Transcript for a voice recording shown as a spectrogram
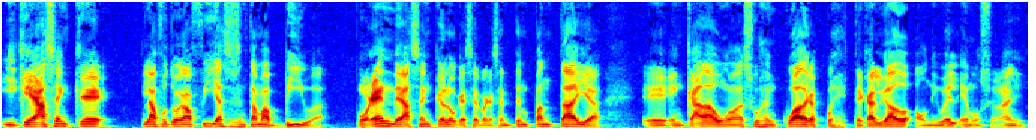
y que hacen que la fotografía se sienta más viva. Por ende, hacen que lo que se presente en pantalla eh, en cada uno de sus encuadres pues esté cargado a un nivel emocional.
